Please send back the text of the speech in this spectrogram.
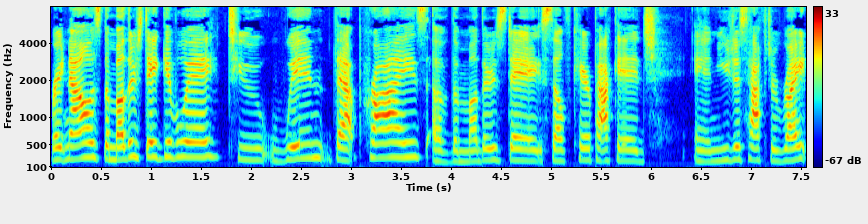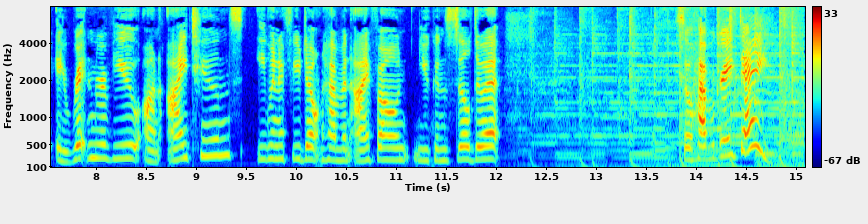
right now is the Mother's Day giveaway to win that prize of the Mother's Day self care package and you just have to write a written review on iTunes. Even if you don't have an iPhone, you can still do it. So have a great day.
